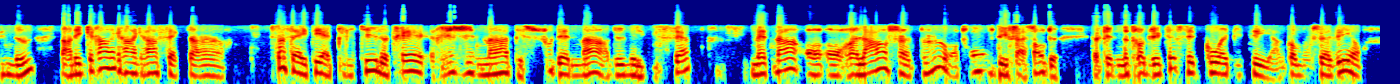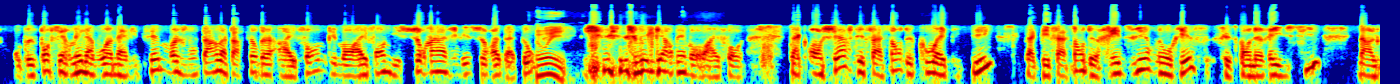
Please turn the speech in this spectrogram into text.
10 nœuds dans les grands, grands, grands secteurs ça, ça a été appliqué très rigidement et soudainement en 2017. Maintenant, on, relâche un peu, on trouve des façons de... Parce que notre objectif, c'est de cohabiter. Hein. Comme vous savez, On peut pas fermer la voie maritime. Moi, je vous parle à partir d'un iPhone, puis mon iPhone il est sûrement arrivé sur un bateau. Oui. je veux le garder, mon iPhone. Fait on cherche des façons de cohabiter, fait des façons de réduire nos risques. C'est ce qu'on a réussi dans le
